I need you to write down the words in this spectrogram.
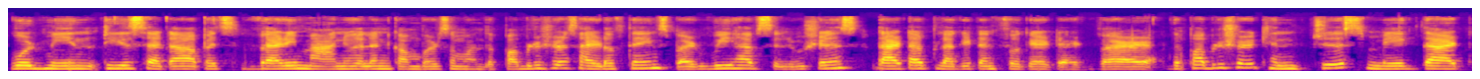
would mean deal setup. It's very manual and cumbersome on the publisher side of things, but we have solutions that are plug it and forget it, where the publisher can just just make that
